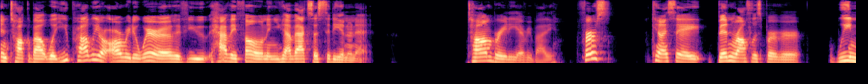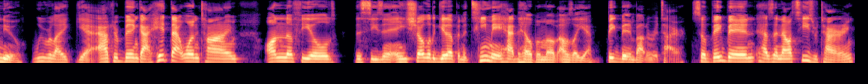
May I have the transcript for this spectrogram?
and talk about what you probably are already aware of if you have a phone and you have access to the internet. Tom Brady, everybody. First, can I say Ben Roethlisberger we knew. We were like, yeah, after Ben got hit that one time on the field this season and he struggled to get up and a teammate had to help him up, I was like, yeah, Big Ben about to retire. So Big Ben has announced he's retiring.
